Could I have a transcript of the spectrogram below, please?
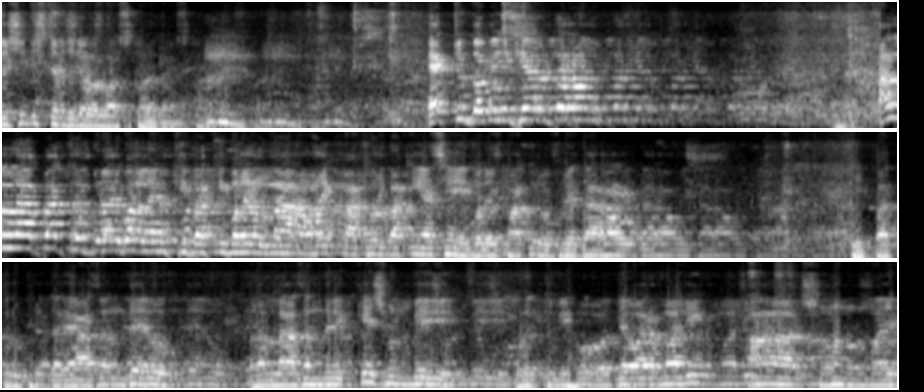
বেশি ডিস্টার্ব দিলে আবার করা যায়। একটু গভীর খেয়াল করুন। আল্লাহ পাক বললেন, কি বাকি? বলে আল্লাহ অনেক পাথর বাকি আছে। বলে পাথর উপরে দাঁড়াও দাঁড়াও দাঁড়াও। এই পাথর উপরে দাঁড়ায় আজান দেও। আল্লাহ আজান দিলে কে শুনবে? বলে, তুমি হো দেওয়ার মালিক। আর শোনানোর মালিক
